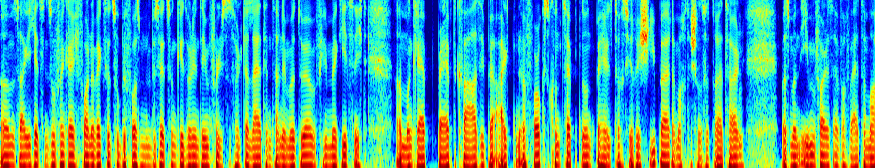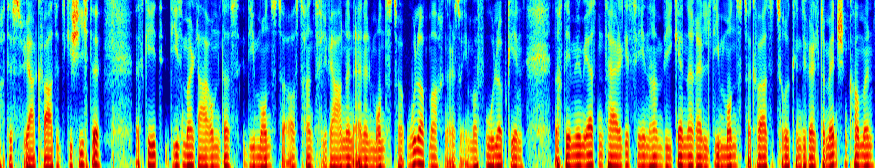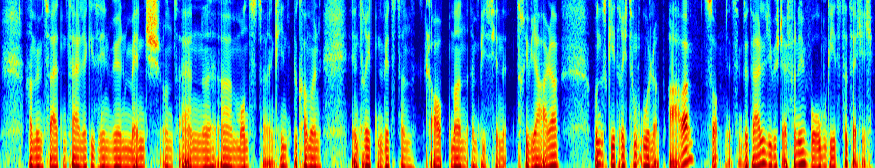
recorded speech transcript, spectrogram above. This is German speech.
ähm, sage ich jetzt insofern gleich vorneweg dazu, bevor es um die Besetzung geht, weil in dem Fall ist es halt der leitende Animateur, viel mehr geht es nicht. Ähm, man bleibt, bleibt quasi bei alten Erfolgskonzepten und behält auch die Regie bei, da macht er schon seit drei Teilen. Was man ebenfalls einfach weitermacht, ist ja quasi die Geschichte. Es geht diesmal darum, dass die Monster aus Transsilvanien einen Monsterurlaub machen, also eben auf Urlaub gehen. Nachdem wir im ersten Teil gesehen haben, wie generell die Monster quasi zurück in die Welt der Menschen kommen, haben im zweiten Teil gesehen, wie ein Mensch und ein äh, Monster ein Kind bekommen. Im dritten wird es dann, glaubt man, ein bisschen trivialer und es geht Richtung Urlaub. Aber, so, jetzt im Detail, liebe Stefanie, worum geht es tatsächlich?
